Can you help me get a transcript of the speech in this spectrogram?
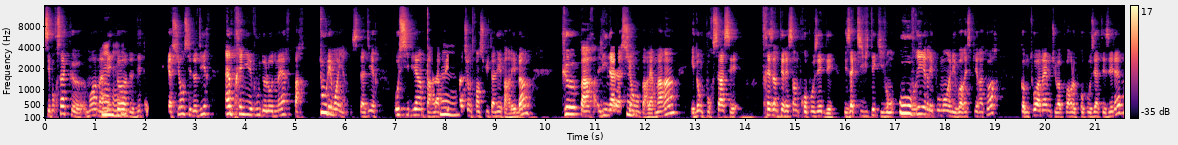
C'est pour ça que moi, ma mhm. méthode détoxification, c'est de dire imprégnez-vous de l'eau de mer par tous les moyens, c'est-à-dire aussi bien par la mhm. pénétration transcutanée par les bains que par l'inhalation mhm. par l'air marin. Et donc pour ça, c'est très intéressant de proposer des, des, activités qui vont ouvrir les poumons et les voies respiratoires, comme toi-même tu vas pouvoir le proposer à tes élèves.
